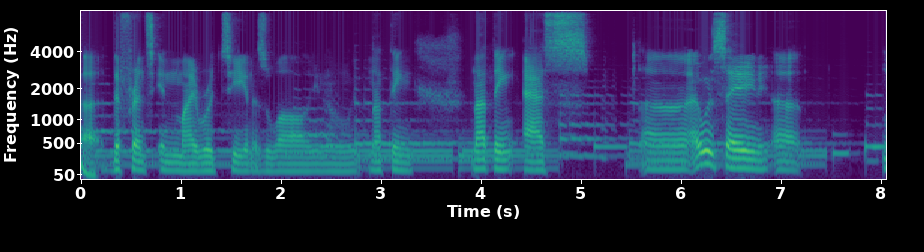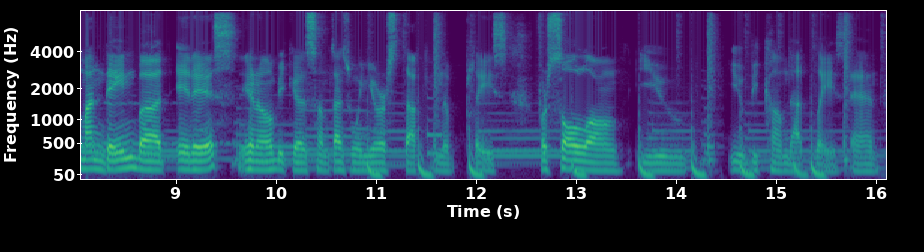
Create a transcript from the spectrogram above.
a difference in my routine as well you know nothing nothing as uh, i would say uh, mundane but it is you know because sometimes when you're stuck in a place for so long you you become that place. And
